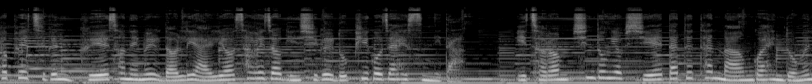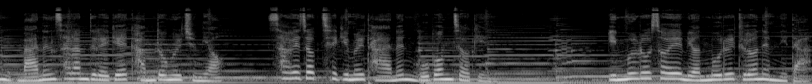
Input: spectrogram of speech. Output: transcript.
협회 측은 그의 선행을 널리 알려 사회적 인식을 높이고자 했습니다. 이처럼 신동엽 씨의 따뜻한 마음과 행동은 많은 사람들에게 감동을 주며 사회적 책임을 다하는 모범적인 인물로서의 면모를 드러냅니다.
